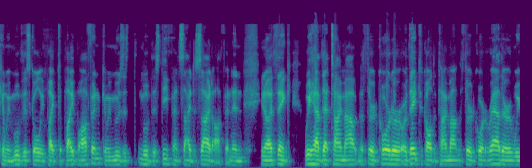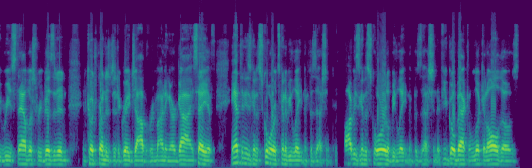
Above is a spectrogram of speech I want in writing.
can we move this goalie pipe to pipe often? Can we move this move this defense side to side often? And you know, I think we have that timeout in the third quarter, or they called the timeout in the third quarter. Rather, we reestablished, revisited, and Coach Brundage did a great job of reminding our guys, hey, if Anthony's going to score, it's going to be late in the possession. If Bobby's going to score, it'll be late in the possession. If you go back and look at all those,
